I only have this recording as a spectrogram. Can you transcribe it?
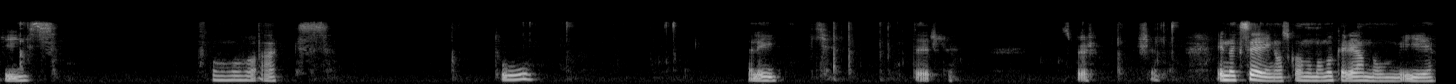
pris og X2 er lik etterspørsel. Indekseringa skal noen av dere gjennom i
